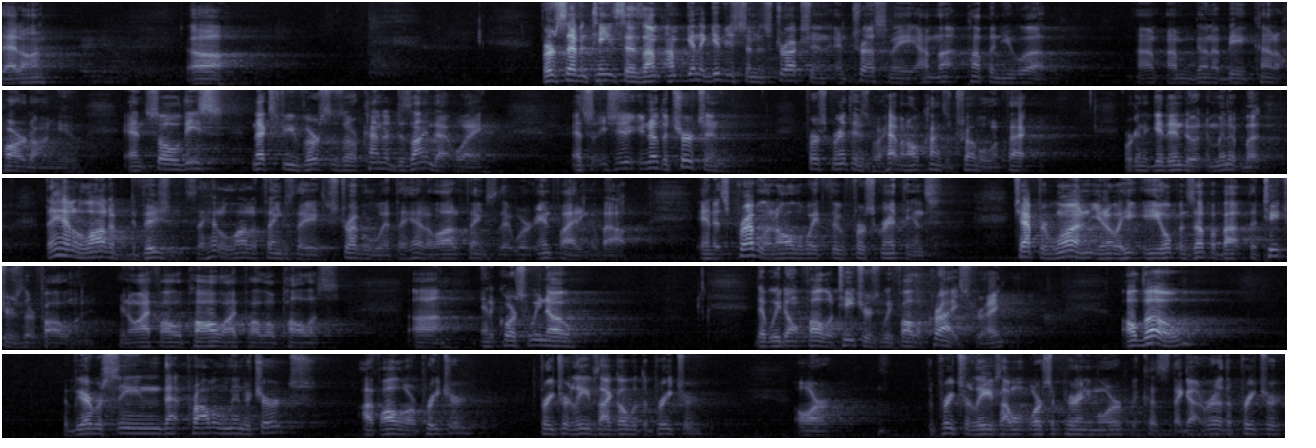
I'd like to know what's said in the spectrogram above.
that on? Uh, verse 17 says, I'm, I'm going to give you some instruction, and trust me, I'm not pumping you up. I'm, I'm going to be kind of hard on you. And so these next few verses are kind of designed that way. And so, you know, the church in 1 Corinthians were having all kinds of trouble. In fact, we're going to get into it in a minute, but they had a lot of divisions. They had a lot of things they struggled with. They had a lot of things that were infighting about. And it's prevalent all the way through 1 Corinthians. Chapter 1, you know, he, he opens up about the teachers they're following. You know, I follow Paul, I follow Apollos. Um, and of course, we know that we don't follow teachers, we follow Christ, right? Although, have you ever seen that problem in the church? I follow a preacher. Preacher leaves, I go with the preacher. Or the preacher leaves, I won't worship here anymore because they got rid of the preacher.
